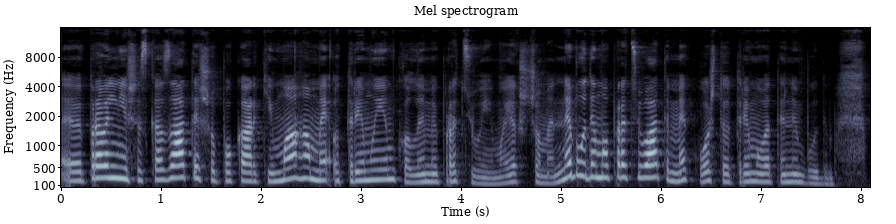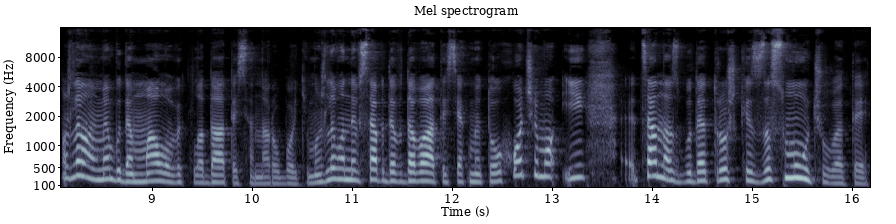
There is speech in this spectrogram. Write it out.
Е, Правильніше сказати, що по карті мага ми отримуємо, коли ми працюємо. Якщо ми не будемо працювати, ми кошти отримувати не будемо. Можливо, ми будемо мало викладатися на роботі, можливо, не все буде вдаватися, як ми того хочемо, і це нас буде трошки засмучувати.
